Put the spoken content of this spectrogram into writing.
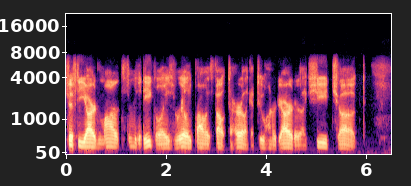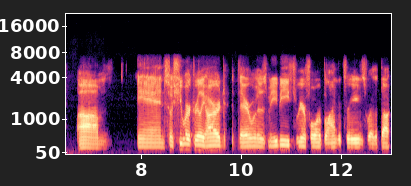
50 yard mark through the decoys really probably felt to her like a 200 yarder, like she chugged. Um, and so she worked really hard. There was maybe three or four blind retrieves where the duck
